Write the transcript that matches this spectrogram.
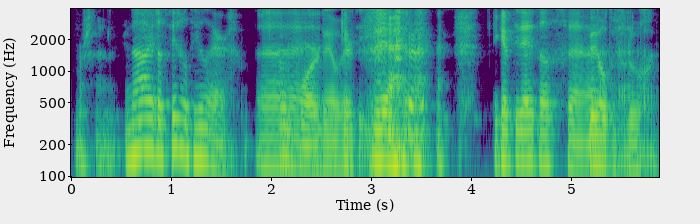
waarschijnlijk. Nou, dat wisselt heel erg. Eh, Een voordeel ik heb, weer. het- Ja. ik heb het idee dat... eh, Veel te vroeg.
